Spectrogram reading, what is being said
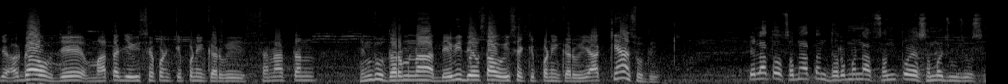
જે અગાઉ જે માતાજી વિશે પણ ટિપ્પણી કરવી, સનાતન હિન્દુ ધર્મના દેવી દેવતાઓ વિશે ટિપ્પણી કરવી, આ ક્યાં સુધી? પહેલાં તો સનાતન ધર્મના સંતોએ સમજવું જોશે.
